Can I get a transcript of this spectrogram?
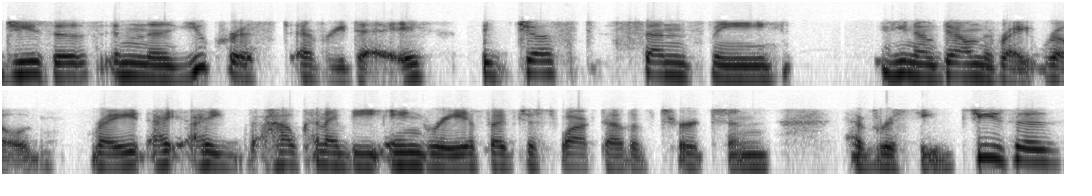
Jesus in the Eucharist every day, it just sends me, you know, down the right road. Right? I, I how can I be angry if I've just walked out of church and have received Jesus?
